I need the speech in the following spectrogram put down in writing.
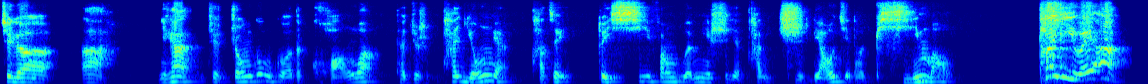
这个啊，你看这中共国的狂妄，他就是他永远他对对西方文明世界，他只了解到皮毛，他以为啊，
